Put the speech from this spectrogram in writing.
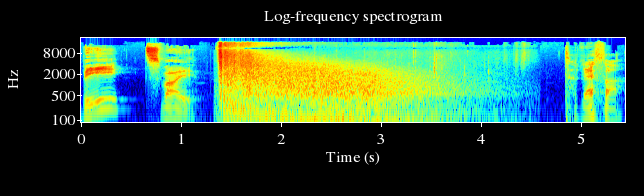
B2. Treffer.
